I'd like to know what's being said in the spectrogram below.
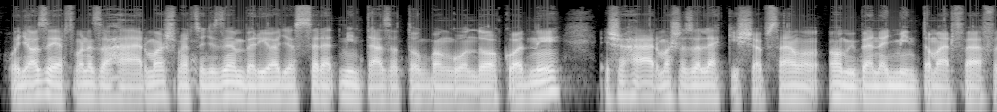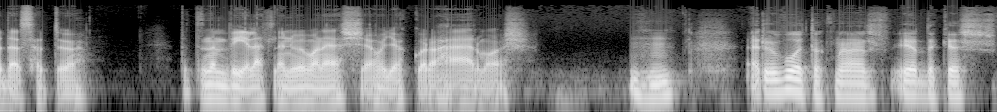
hogy azért van ez a hármas, mert hogy az emberi agy az szeret mintázatokban gondolkodni, és a hármas az a legkisebb szám, amiben egy minta már felfedezhető. Tehát nem véletlenül van ez se, hogy akkor a hármas. Uh-huh. Erről voltak már érdekes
